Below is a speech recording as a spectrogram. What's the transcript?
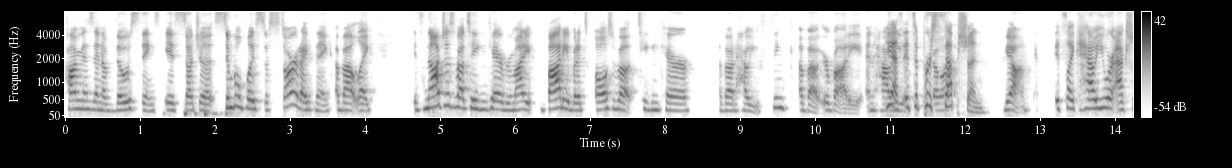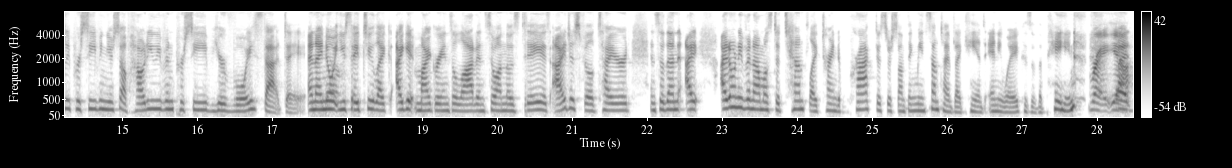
cognizant of those things is such a simple place to start, I think, about like it's not just about taking care of your body, body but it's also about taking care about how you think about your body and how yes it's a perception. Yeah. it's like how you are actually perceiving yourself. How do you even perceive your voice that day? And i know what you say too like i get migraines a lot and so on those days i just feel tired. And so then i i don't even almost attempt like trying to practice or something. I mean sometimes i can't anyway because of the pain. Right. Yeah.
